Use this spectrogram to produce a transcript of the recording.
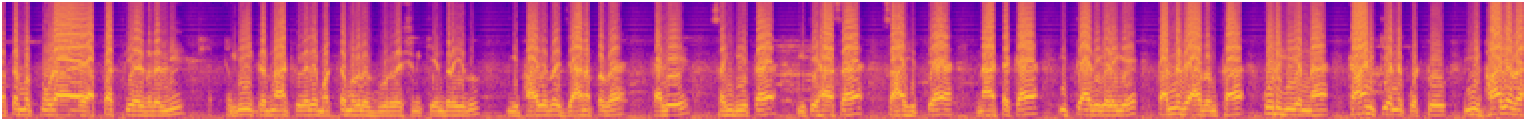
ಹತ್ತೊಂಬತ್ತು ನೂರ ಎಪ್ಪತ್ತೇಳರಲ್ಲಿ ಇಡೀ ಕರ್ನಾಟಕದಲ್ಲೇ ಮೊಟ್ಟ ಮೊದಲ ದೂರದರ್ಶನ ಕೇಂದ್ರ ಇದು. ಈ ಭಾಗದ ಜಾನಪದ, ಕಲೆ, ಸಂಗೀತ, ಇತಿಹಾಸ, ಸಾಹಿತ್ಯ, ನಾಟಕ ಇತ್ಯಾದಿಗಳಿಗೆ ತನ್ನದೇ ಆದಂಥ ಕೊಡುಗೆಯನ್ನ, ಕಾಣಿಕೆಯನ್ನು ಕೊಟ್ಟು ಈ ಭಾಗದ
